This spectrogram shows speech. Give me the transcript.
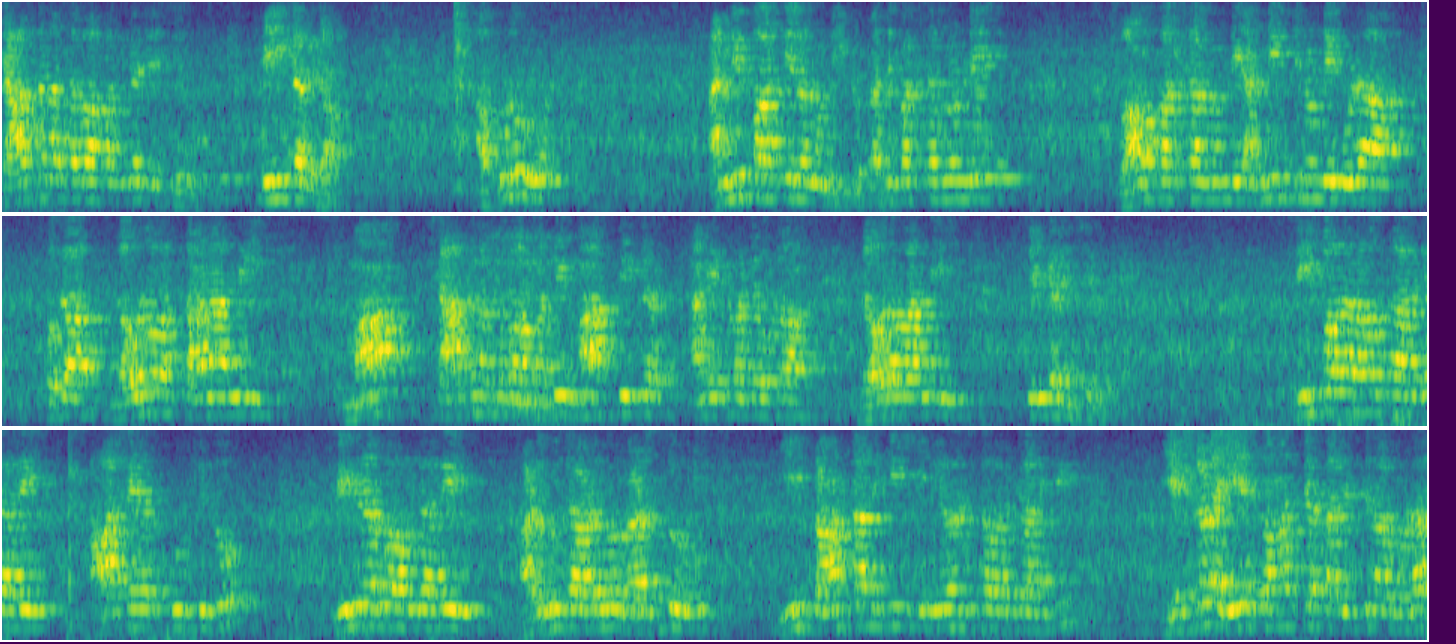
శాసనసభాపతిగా చేశారు స్పీకర్గా. అప్పుడు అన్ని పార్టీల నుండి ఇటు ప్రతిపక్షం నుండి వామపక్షాల నుండి అన్నింటి నుండి కూడా ఒక గౌరవ స్థానాన్ని మా శాసనసభాపతి మా స్పీకర్ అనేటువంటి ఒక గౌరవాన్ని స్వీకరించారు. శ్రీపాదరావు సార్ గారి ఆశయ స్ఫూర్తితో శ్రీధర్ బాబు గారి అడుగుజాడలో నడుస్తూ ఈ ప్రాంతానికి ఈ నియోజకవర్గానికి ఎక్కడ ఏ సమస్య తలెత్తినా కూడా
